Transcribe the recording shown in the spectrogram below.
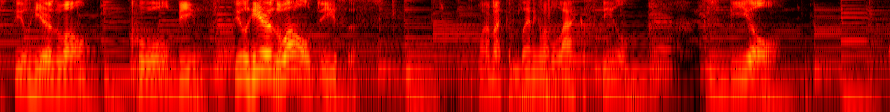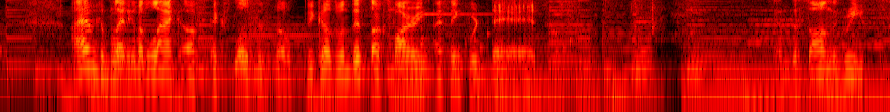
Steel here as well. Cool beans. Steel here as well. Jesus. Why am I complaining about lack of steel? Steel. I am complaining about lack of explosives though, because when this starts firing, I think we're dead. And the song agrees.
